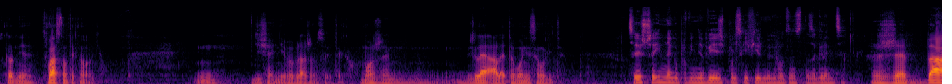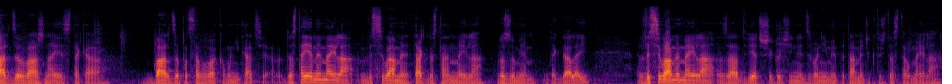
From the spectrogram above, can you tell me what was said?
zgodnie z własną technologią. Mm, dzisiaj nie wyobrażam sobie tego. Może źle, ale to było niesamowite. Co jeszcze innego powinny wiedzieć polskie firmy wychodząc na zagranicę? Że bardzo ważna jest taka bardzo podstawowa komunikacja. Dostajemy maila, wysyłamy, tak, dostałem maila, rozumiem i tak dalej Wysyłamy maila, za 2-3 godziny dzwonimy, pytamy, czy ktoś dostał maila.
